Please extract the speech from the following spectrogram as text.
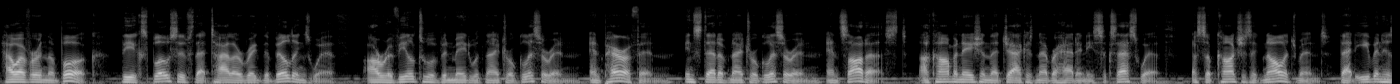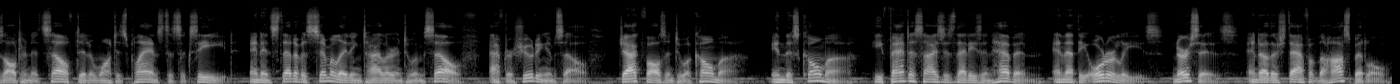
However, in the book, the explosives that Tyler rigged the buildings with are revealed to have been made with nitroglycerin and paraffin instead of nitroglycerin and sawdust, a combination that Jack has never had any success with, a subconscious acknowledgement that even his alternate self didn't want his plans to succeed, and instead of assimilating Tyler into himself after shooting himself, Jack falls into a coma, in this coma, he fantasizes that he's in heaven and that the orderlies, nurses, and other staff of the hospital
